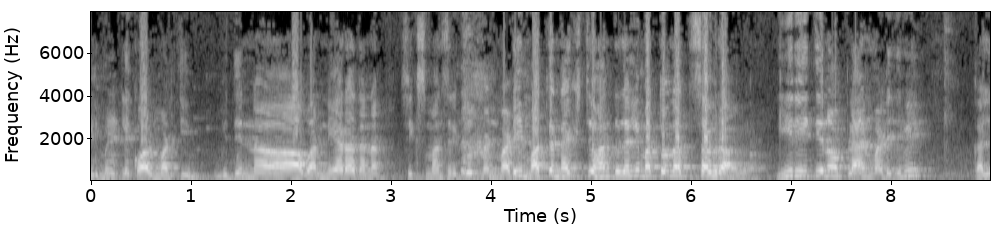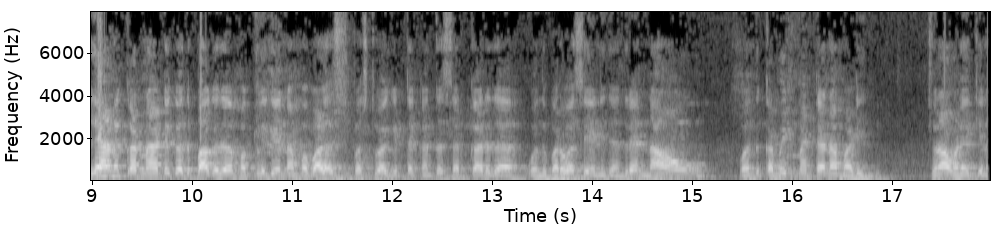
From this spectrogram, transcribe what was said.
ಇಮಿಡಿಯೇಟ್ಲಿ ಕಾಲ್ ಮಾಡ್ತೀವಿ. ವಿದಿನ್ ಒನ್ ಇಯರ್ ಅದನ್ನು ಸಿಕ್ಸ್ ಮಂತ್ಸ್ ರಿಕ್ರೂಟ್ಮೆಂಟ್ ಮಾಡಿ ಮತ್ತೆ ನೆಕ್ಸ್ಟ್ ಹಂತದಲ್ಲಿ ಮತ್ತೊಂದು ಹತ್ತು ಸಾವಿರ. ಈ ರೀತಿ ನಾವು ಪ್ಲ್ಯಾನ್ ಮಾಡಿದ್ದೀವಿ ಕಲ್ಯಾಣ ಕರ್ನಾಟಕದ ಭಾಗದ ಮಕ್ಕಳಿಗೆ ನಮ್ಮ ಭಾಳ ಸ್ಪಷ್ಟವಾಗಿರ್ತಕ್ಕಂಥ ಸರ್ಕಾರದ ಒಂದು ಭರವಸೆ ಏನಿದೆ ಅಂದರೆ ನಾವು ಒಂದು ಕಮಿಟ್ಮೆಂಟನ್ನು ಮಾಡಿದ್ವಿ. ಚುನಾವಣೆಗೆ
